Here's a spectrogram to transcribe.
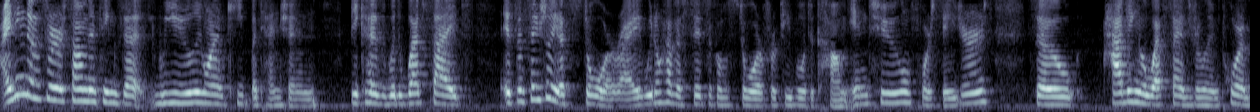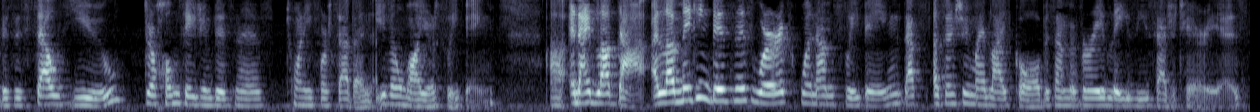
I think those are some of the things that we really want to keep attention because with websites, it's essentially a store, right? We don't have a physical store for people to come into for stagers. So having a website is really important because it sells you your home staging business 24 7 even while you're sleeping uh, and I love that. I love making business work when I'm sleeping. That's essentially my life goal because I'm a very lazy Sagittarius.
